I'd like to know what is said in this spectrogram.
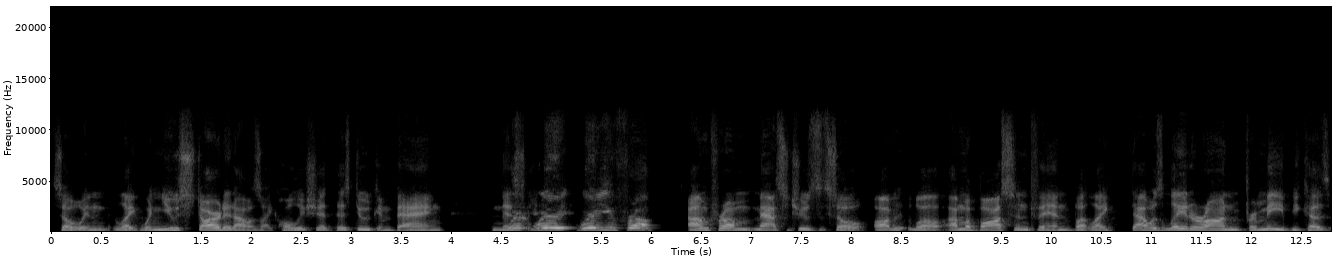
So in like when you started, I was like, holy shit, this dude can bang. And this Where, where, where are you from? I'm from Massachusetts, so well, I'm a Boston fan, but like that was later on for me because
